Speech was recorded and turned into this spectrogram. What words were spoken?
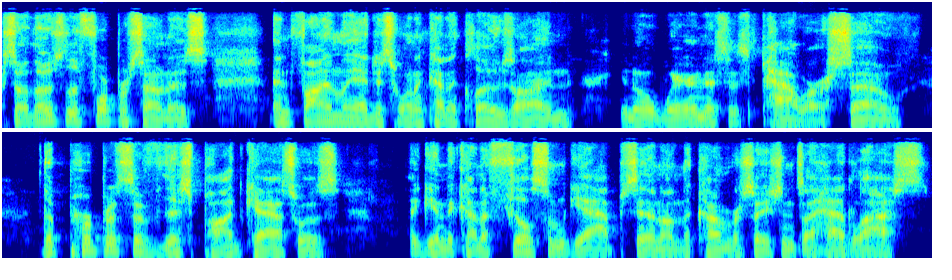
So those are the four personas. And finally, I just want to kind of close on, you know, awareness is power. So the purpose of this podcast was again to kind of fill some gaps in on the conversations I had last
